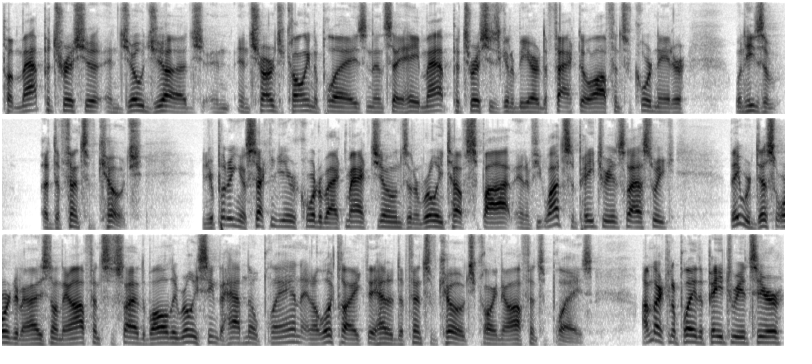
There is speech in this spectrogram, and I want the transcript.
put Matt Patricia and Joe Judge in, in charge of calling the plays and then say, hey, Matt Patricia is going to be our de facto offensive coordinator when he's a, a defensive coach? And you're putting a second year quarterback, Mac Jones, in a really tough spot. And if you watch the Patriots last week, they were disorganized on the offensive side of the ball. They really seemed to have no plan, and it looked like they had a defensive coach calling the offensive plays. I'm not going to play the Patriots here,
